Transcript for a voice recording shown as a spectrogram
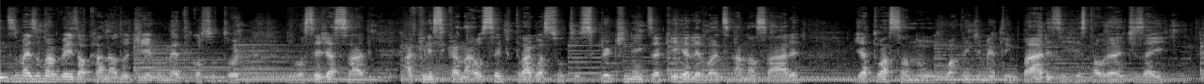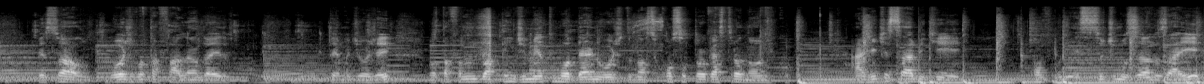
bem-vindos mais uma vez ao canal do Diego Metro Consultor. E você já sabe, aqui nesse canal eu sempre trago assuntos pertinentes aqui, relevantes à nossa área de atuação no atendimento em bares e restaurantes aí. Pessoal, hoje eu vou estar falando aí do tema de hoje aí, vou estar falando do atendimento moderno hoje do nosso consultor gastronômico. A gente sabe que esses últimos anos aí,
